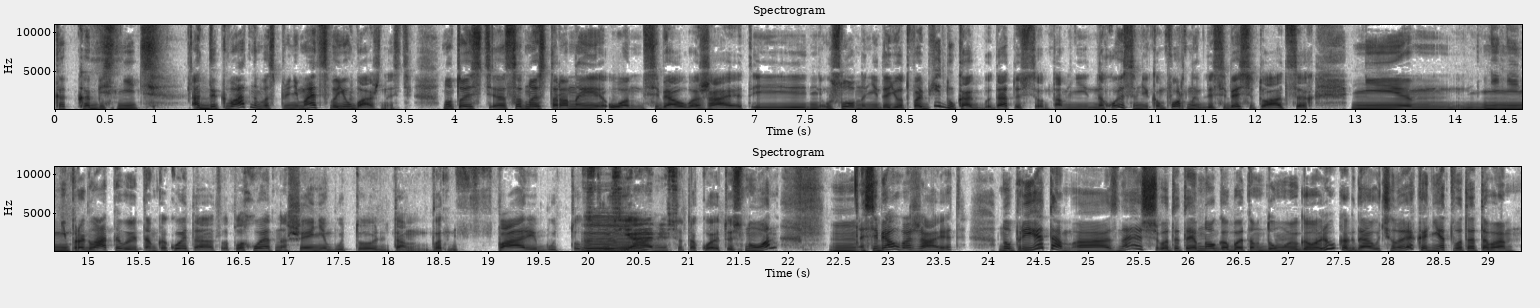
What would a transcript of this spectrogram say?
как объяснить, адекватно воспринимает свою важность. Ну, то есть, э, с одной стороны, он себя уважает и условно не дает в обиду, как бы, да, то есть он там не находится в некомфортных для себя ситуациях, не, не, не, не проглатывает там какое-то плохое отношение, будь то там в паре, будь то с Мгм. друзьями, все такое. То есть, ну, он себя уважает, но при этом, а, знаешь, вот это я много об этом думаю, говорю, когда у человека нет вот этого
